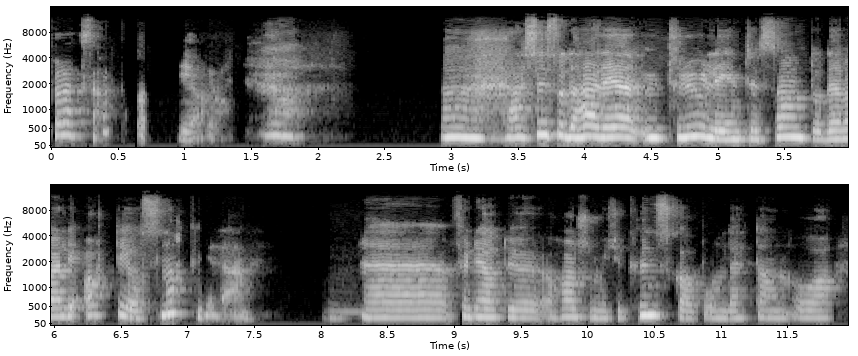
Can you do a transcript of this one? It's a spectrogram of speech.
For eksempel. Ja. Uh, jeg syns det her er utrolig interessant, og det er veldig artig å snakke med deg. Uh, fordi at du har så mye kunnskap om dette, og,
